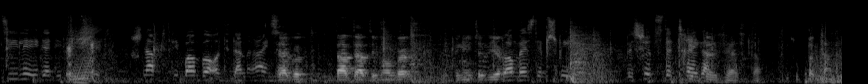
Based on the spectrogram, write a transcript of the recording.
Ziele identifiziert. Schnappt die Bombe und dann rein. Sehr gut. Dante hat die Bombe. Ich bin hinter Die dir. Bombe ist im Spiel. Beschützt den Träger. Als erster. Super Tante.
